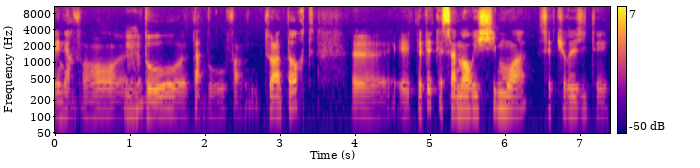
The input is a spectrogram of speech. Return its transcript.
énervant, mhm. beau, pas beau, enfin, peu importe. et peut-être que ça m'enrichit, moi, cette curiosité.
